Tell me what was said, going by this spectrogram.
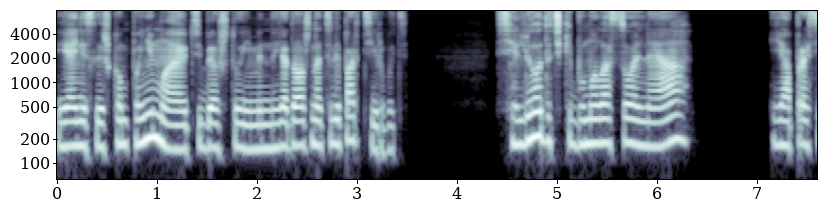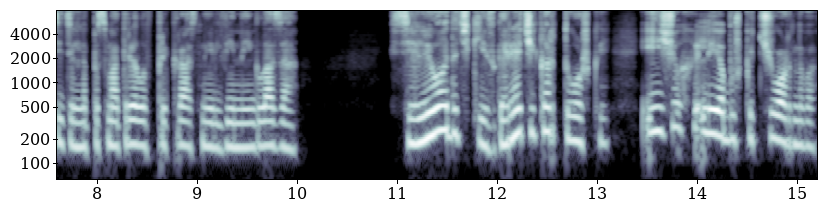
Я не слишком понимаю тебя, что именно я должна телепортировать. Селедочки бы малосольные, а? Я просительно посмотрела в прекрасные львиные глаза. Селедочки с горячей картошкой и еще хлебушка черного.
